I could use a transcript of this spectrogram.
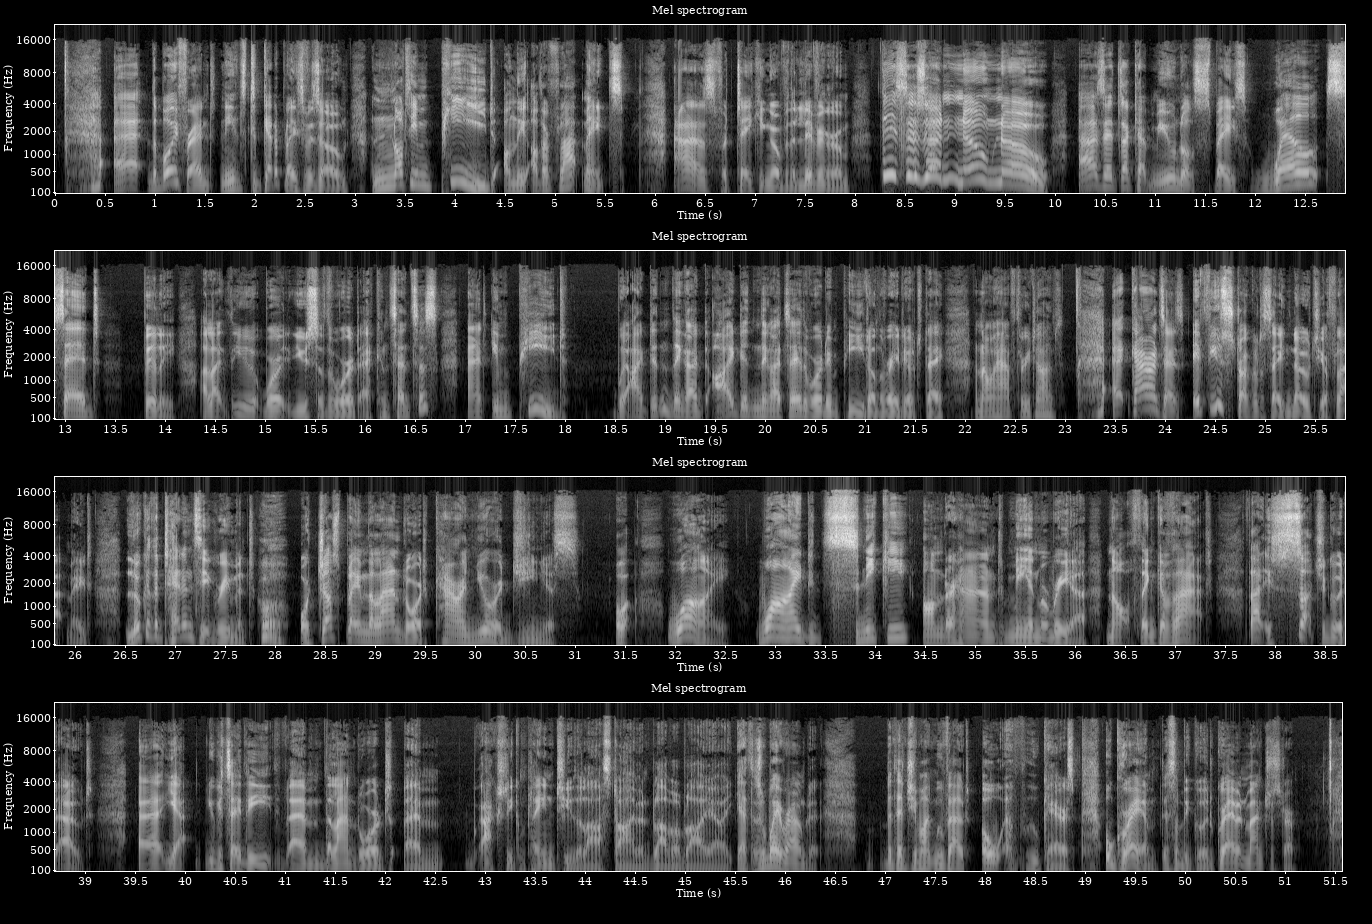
Uh, the boyfriend needs to get a place of his own and not impede on the other flatmates. As for taking over the living room, this is a no no, as it's a communal space. Well said, Billy. I like the use of the word uh, consensus and impede. Well, I didn't think I'd I didn't think I'd say the word impede on the radio today, and now I have three times. Uh, Karen says, if you struggle to say no to your flatmate, look at the tenancy agreement, or just blame the landlord. Karen, you're a genius. Why? Why did sneaky, underhand me and Maria not think of that? That is such a good out. Uh, yeah, you could say the um, the landlord um, actually complained to you the last time and blah blah blah. Yeah, yeah. There's a way around it, but then she might move out. Oh, who cares? Oh, Graham, this will be good. Graham in Manchester.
